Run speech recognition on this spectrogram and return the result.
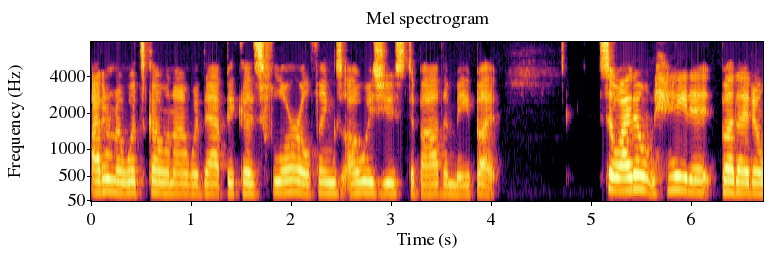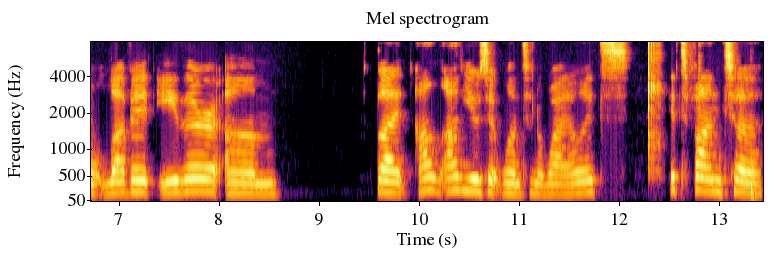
I don't know what's going on with that because floral things always used to bother me. But so I don't hate it, but I don't love it either. Um, but I'll I'll use it once in a while. It's it's fun to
